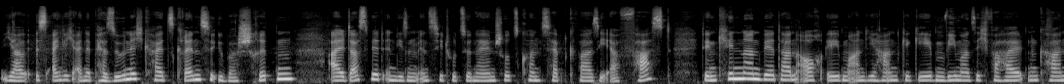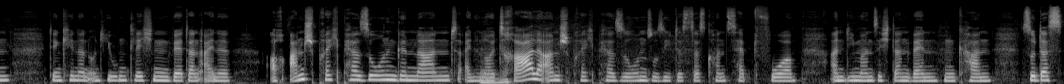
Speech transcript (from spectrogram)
ja, ist eigentlich eine Persönlichkeitsgrenze überschritten? All das wird in diesem institutionellen Schutzkonzept quasi erfasst. Den Kindern wird dann auch eben an die Hand gegeben, wie man sich verhalten kann. Den Kindern und Jugendlichen wird dann eine auch Ansprechpersonen genannt, eine mhm. neutrale Ansprechperson, so sieht es das Konzept vor, an die man sich dann wenden kann, so dass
